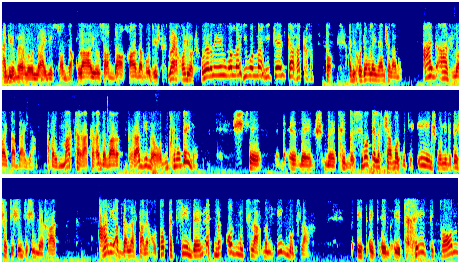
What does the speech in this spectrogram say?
אני אומר לו, לא יסדק, לא יסדק, חדה מודיש, לא יכול להיות. הוא אומר לי, וואללה, וואללה, כן, ככה, ככה. טוב, אני חוזר לעניין שלנו. עד אז לא הייתה בעיה, אבל מה קרה? קרה דבר טרגי מאוד מבחינתנו. שבסביבות 1990, 89, 90, 91, עלי עבדאללה סאלח, אותו קצין באמת מאוד מוצלח, מנהיג מוצלח, התחיל פתאום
